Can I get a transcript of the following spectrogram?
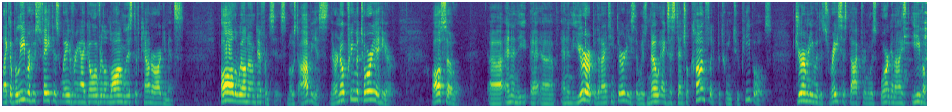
Like a believer whose faith is wavering, I go over the long list of counterarguments. All the well known differences, most obvious. There are no crematoria here. Also, uh, and, in the, uh, uh and in the Europe of the 1930s, there was no existential conflict between two peoples. Germany, with its racist doctrine, was organized evil.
